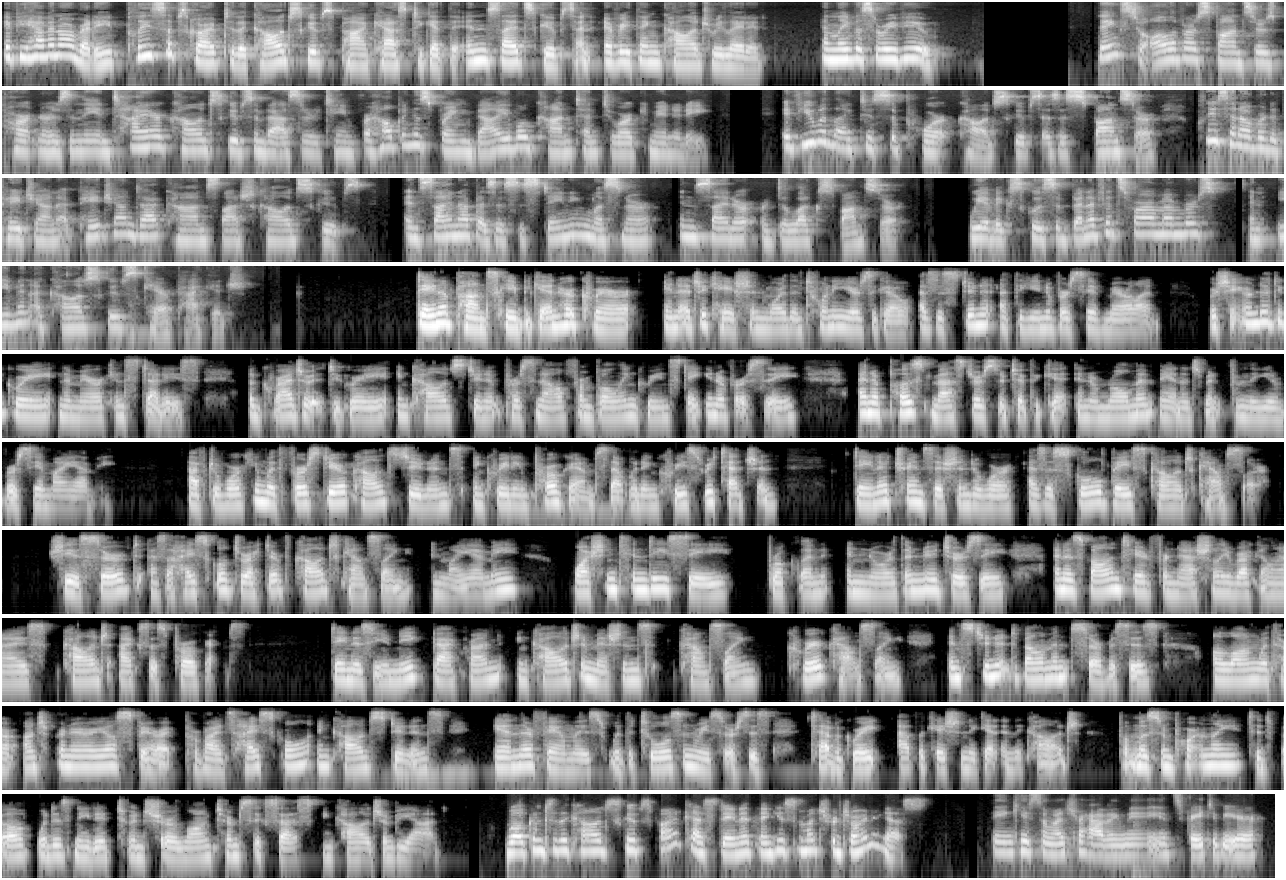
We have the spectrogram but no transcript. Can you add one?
If you haven't already, please subscribe to the College Scoops podcast to get the inside scoops on everything college related, and leave us a review. Thanks to all of our sponsors, partners, and the entire College Scoops ambassador team for helping us bring valuable content to our community. If you would like to support College Scoops as a sponsor, please head over to Patreon at patreon.com slash college scoops and sign up as a sustaining listener, insider, or deluxe sponsor. We have exclusive benefits for our members and even a College Scoops care package. Dana Ponsky began her career in education more than 20 years ago as a student at the University of Maryland, where she earned a degree in American Studies, a graduate degree in college student personnel from Bowling Green State University, and a postmaster's certificate in enrollment management from the University of Miami. After working with first year college students and creating programs that would increase retention, Dana transitioned to work as a school based college counselor. She has served as a high school director of college counseling in Miami, Washington, D.C., Brooklyn, and Northern New Jersey, and has volunteered for nationally recognized college access programs. Dana's unique background in college admissions counseling, career counseling, and student development services, along with her entrepreneurial spirit, provides high school and college students and their families with the tools and resources to have a great application to get into college, but most importantly, to develop what is needed to ensure long term success in college and beyond. Welcome to the College Scoops podcast, Dana. Thank you so much for joining us. Thank you so much for having me. It's great to be here.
